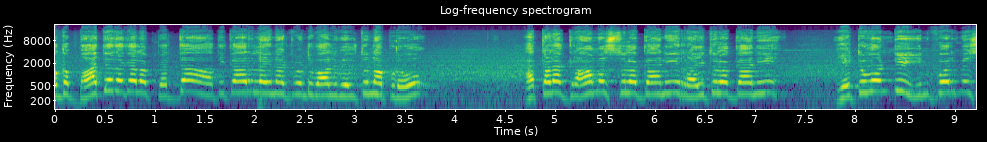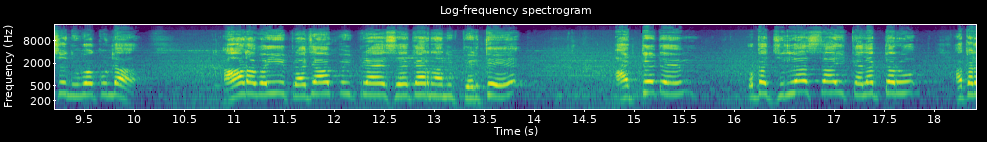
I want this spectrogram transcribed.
ఒక బాధ్యత గల పెద్ద అధికారులైనటువంటి వాళ్ళు వెళ్తున్నప్పుడు అక్కడ గ్రామస్తులకు కానీ రైతులకు కానీ ఎటువంటి ఇన్ఫర్మేషన్ ఇవ్వకుండా ఆడపోయి ప్రజాభిప్రాయ సేకరణ అని పెడితే అట్ ఏ టైం ఒక జిల్లా స్థాయి కలెక్టరు అక్కడ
